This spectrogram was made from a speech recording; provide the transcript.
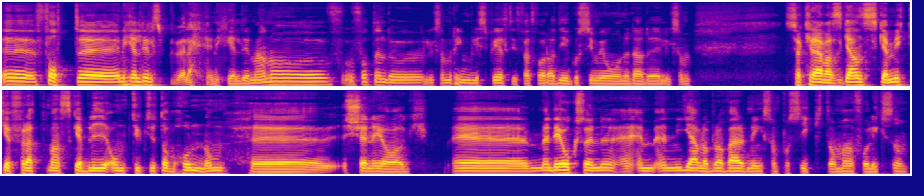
Eh, fått eh, en hel del, eller en hel del, men han har fått ändå liksom rimlig speltid för att vara Diego Simeone där det liksom ska krävas ganska mycket för att man ska bli omtyckt av honom, eh, känner jag. Eh, men det är också en, en, en jävla bra värvning som på sikt, om han får liksom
